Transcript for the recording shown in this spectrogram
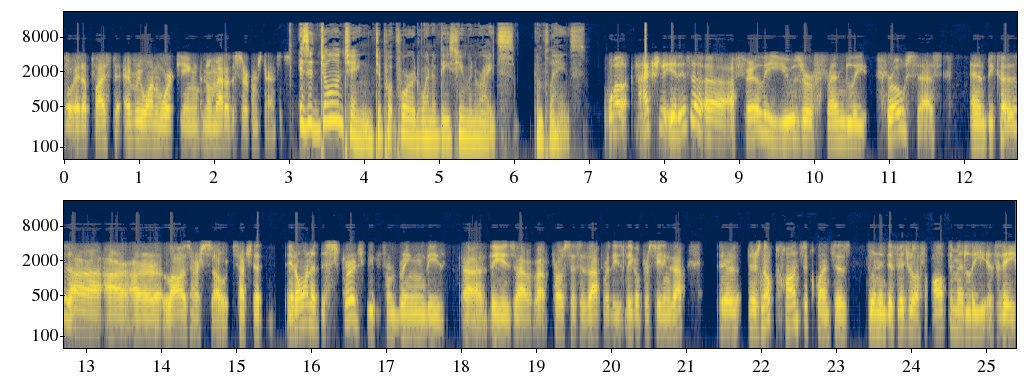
So it applies to everyone working, no matter the circumstances. Is it daunting to put forward one of these human rights complaints? Well, actually, it is a, a fairly user friendly process. And because our, our, our laws are so such that they don't want to discourage people from bringing these uh, these uh, uh, processes up or these legal proceedings up, there, there's no consequences to an individual if ultimately they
